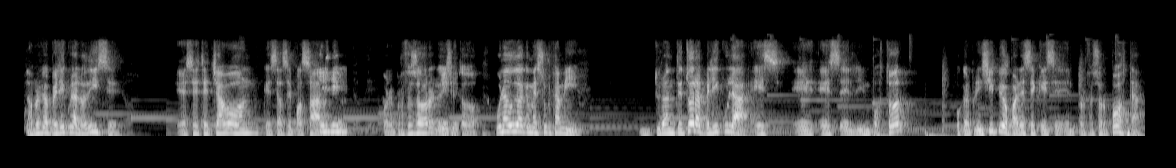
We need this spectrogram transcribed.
la propia película lo dice. Es este chabón que se hace pasar sí, sí. por el profesor, lo Sí, dice sí. todo. Una duda que me surge a mí. Durante toda la película es, es, es el impostor, porque al principio parece que es el profesor posta.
